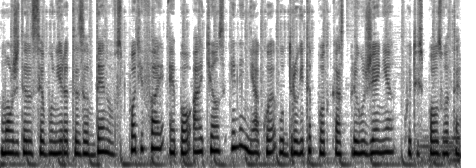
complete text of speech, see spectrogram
Можете да се абонирате за Ден в Spotify, Apple iTunes или някое от другите подкаст приложения, които използвате.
